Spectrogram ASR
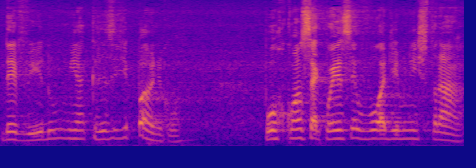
devido à minha crise de pânico. Por consequência, eu vou administrar.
